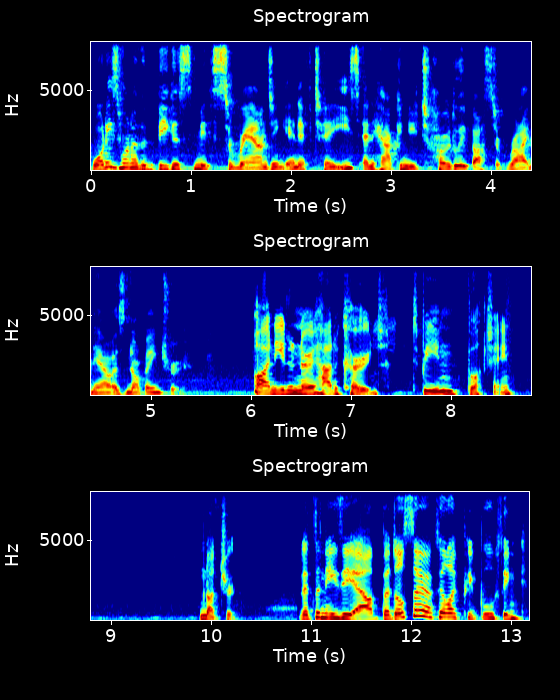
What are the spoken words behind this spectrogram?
What is one of the biggest myths surrounding NFTs, and how can you totally bust it right now as not being true? Oh, I need to know how to code to be in blockchain. Not true. That's an easy out, but also I feel like people think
